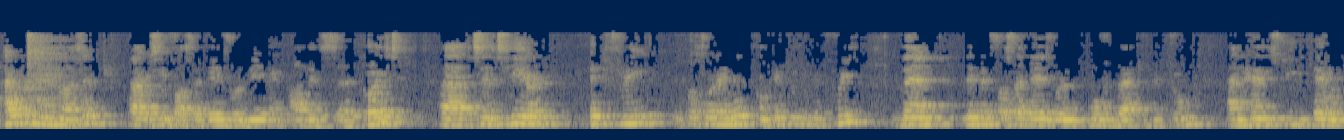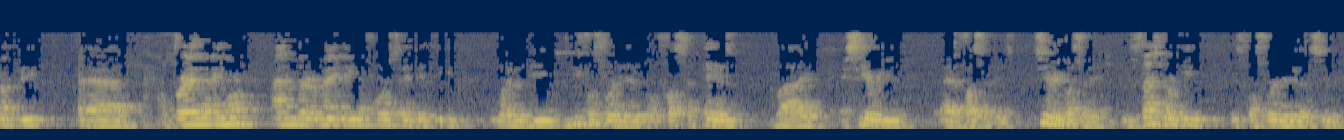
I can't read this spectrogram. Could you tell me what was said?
tyrosine amino acid, tyrosine phosphatase will be on its uh, choice. Uh, since here, PIP3 is phosphorylated from PIP2 to PIP3, then lipid phosphatase will move it back to PIP2, and hence PDK will not be uh, phosphorylated anymore, and the remaining, of course, AKT will be dephosphorylated or phosphatase by a serine phosphatase, serine phosphatase. Its last protein is phosphorylated as serine.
